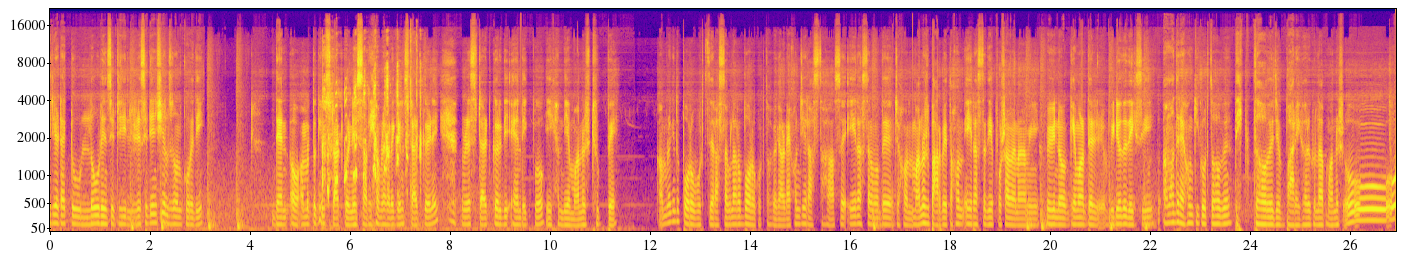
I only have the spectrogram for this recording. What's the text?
এরিয়াটা একটু লো ডেন্সিটি রেসিডেন্সিয়াল জোন করে দিই। দেন ও আমরা তো গেম স্টার্ট করি নাই সরি আমরা এখানে গেম স্টার্ট করি নাই। আমরা স্টার্ট করে দিই অ্যান্ড দেখব এখান দিয়ে মানুষ ঢুকবে। আমরা কিন্তু পরবর্তীতে রাস্তাগুলো আরও বড় করতে হবে। কারণ এখন যে রাস্তা আছে, এই রাস্তার মধ্যে যখন মানুষ বাড়বে, তখন এই রাস্তা দিয়ে পোষাবে না। আমি বিভিন্ন গেমারদের ভিডিওতে দেখছি। আমাদের এখন কি করতে হবে? দেখতে হবে যে বাড়ি ঘরগুলা মানুষ, ও ও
